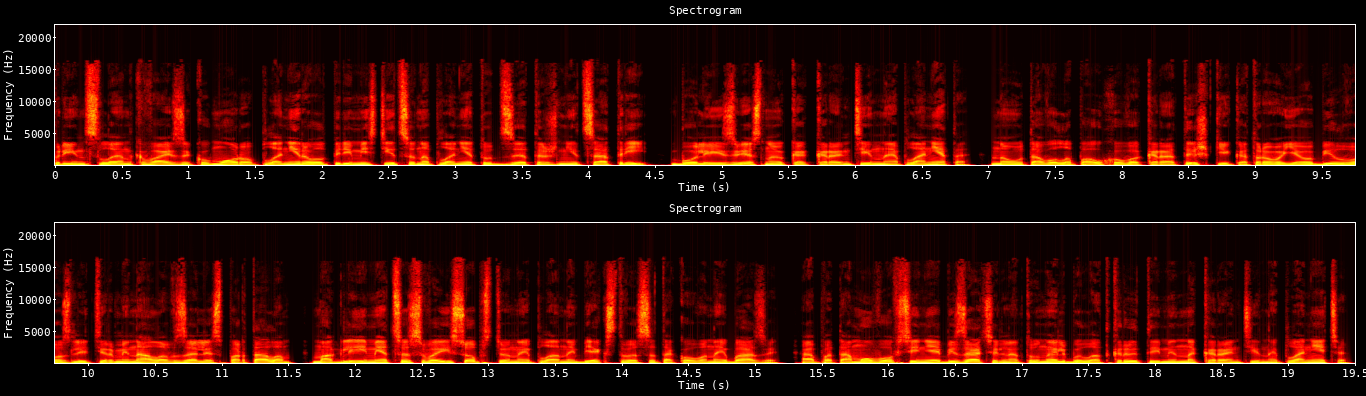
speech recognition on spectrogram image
Принц Лэнг Вайзеку Моро планировал переместиться на планету Дзета-Жнеца-3, более известную как карантинная планета, но у того лопоухого коротышки, которого я убил возле терминала в зале с порталом, могли иметься свои собственные планы бегства с атакованной базы, а потому вовсе не обязательно туннель был открыт именно карантинной планете.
